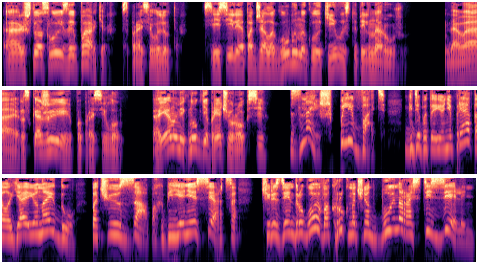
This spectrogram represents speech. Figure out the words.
«А что с Луизой Паркер?» — спросил Лютер. Сесилия поджала губы, но клыки выступили наружу. «Давай, расскажи», — попросил он. «А я намекну, где прячу Рокси». «Знаешь, плевать. Где бы ты ее ни прятала, я ее найду. Почую запах, биение сердца. Через день-другой вокруг начнет буйно расти зелень».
